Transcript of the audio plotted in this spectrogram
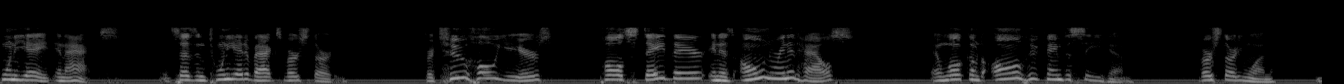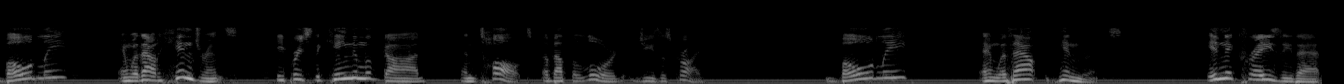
28 in Acts. It says in 28 of Acts, verse 30, For two whole years, Paul stayed there in his own rented house and welcomed all who came to see him. Verse 31 Boldly and without hindrance, he preached the kingdom of God and taught about the Lord Jesus Christ. Boldly and without hindrance. Isn't it crazy that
